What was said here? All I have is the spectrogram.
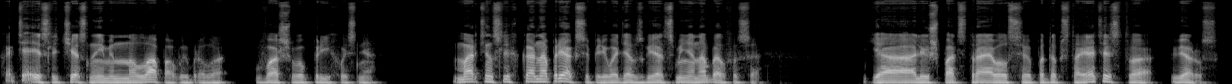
Хотя, если честно, именно лапа выбрала вашего прихвостня. Мартин слегка напрягся, переводя взгляд с меня на Белфаса. «Я лишь подстраивался под обстоятельства, Верус»,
